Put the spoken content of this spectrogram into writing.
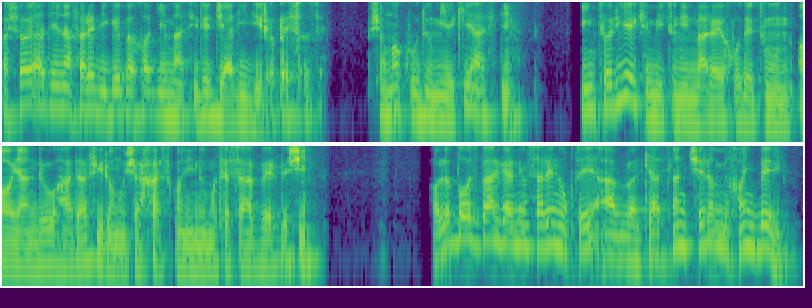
و شاید یه نفر دیگه بخواد یه مسیر جدیدی رو بسازه. شما کدوم یکی هستین؟ اینطوریه که می‌تونین برای خودتون آینده و هدفی رو مشخص کنین و متصور بشین. حالا باز برگردیم سر نقطه اول که اصلا چرا می‌خواین بریم؟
